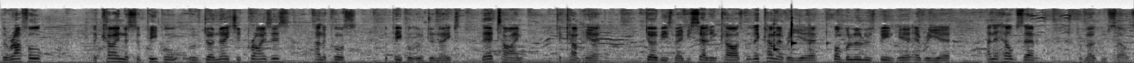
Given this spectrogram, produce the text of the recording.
The raffle, the kindness of people who've donated prizes, and of course the people who donate their time to come here. Dobie's may be selling cars, but they come every year. Bombolulu's been here every year, and it helps them to promote themselves.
